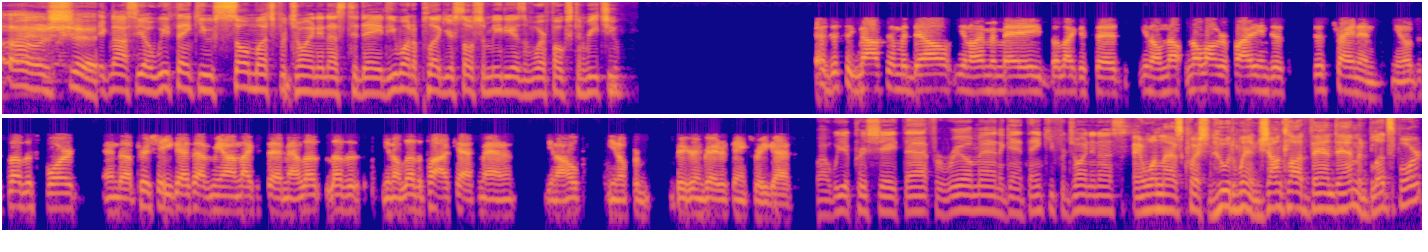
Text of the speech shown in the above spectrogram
Oh, shit. Ignacio, we thank you so much for joining us today. Do you want to plug your social medias of where folks can reach you? Yeah, just Ignacio Medel, you know, MMA. But like I said, you know, no, no longer fighting, just just training. You know, just love the sport and uh, appreciate you guys having me on. Like I said, man, love love the you know love the podcast, man. You know, I hope you know for bigger and greater things for you guys. Well, we appreciate that for real, man. Again, thank you for joining us. And one last question: Who would win, Jean Claude Van Damme in Bloodsport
